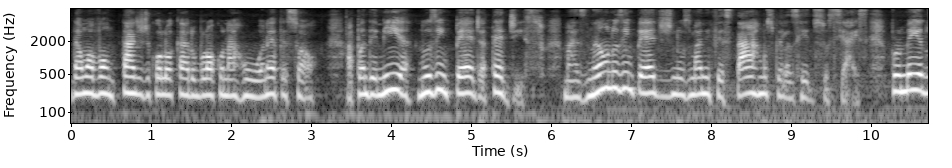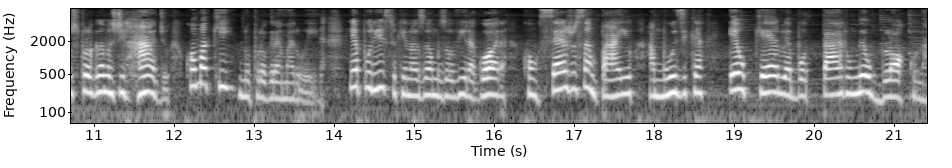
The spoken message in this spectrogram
dá uma vontade de colocar o bloco na rua, né, pessoal? A pandemia nos impede até disso, mas não nos impede de nos manifestarmos pelas redes sociais, por meio dos programas de rádio, como aqui no programa Aroeira. E é por isso que nós vamos ouvir agora, com Sérgio Sampaio, a música Eu Quero é Botar o Meu Bloco na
